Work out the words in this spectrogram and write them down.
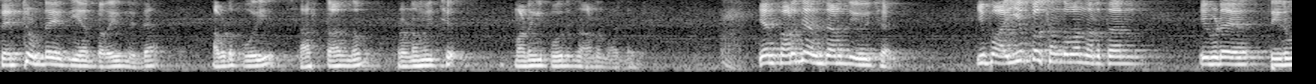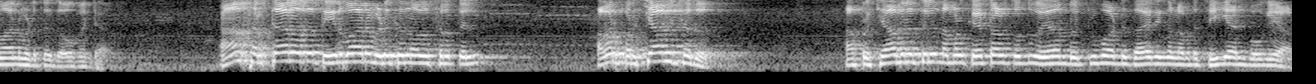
തെറ്റുണ്ട് എന്ന് ഞാൻ പറയുന്നില്ല. അവിടെ പോയി സാഷ്ടാംഗം പ്രണമിച്ച് മടങ്ങിപ്പോരുന്നതാണ് നല്ലത്. ഞാൻ പറഞ്ഞത് എന്താണെന്ന് ചോദിച്ചാൽ ഇപ്പോൾ അയ്യപ്പ സംഗമം നടത്താൻ ഇവിടെ തീരുമാനമെടുത്ത ഗവൺമെന്റാണ് ആ സർക്കാർ അത് തീരുമാനമെടുക്കുന്ന അവസരത്തിൽ അവർ പ്രഖ്യാപിച്ചത്. ആ പ്രഖ്യാപനത്തിൽ നമ്മൾ കേട്ടാൽ തൊന്നു ഏതാണ്ട് ഒരുപാട് കാര്യങ്ങൾ അവിടെ ചെയ്യാൻ പോകുകയാണ്.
